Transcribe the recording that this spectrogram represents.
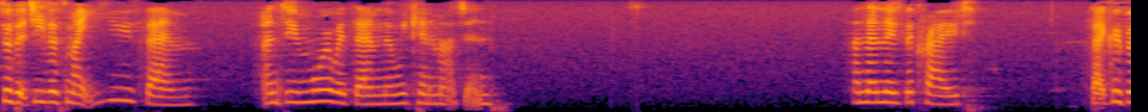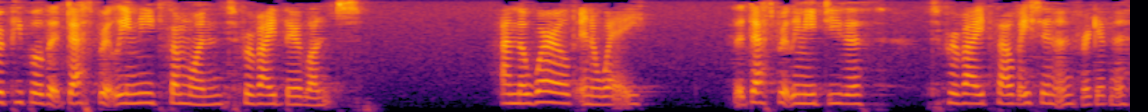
so that Jesus might use them and do more with them than we can imagine. And then there's the crowd, that group of people that desperately need someone to provide their lunch. And the world, in a way, that desperately need Jesus to provide salvation and forgiveness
